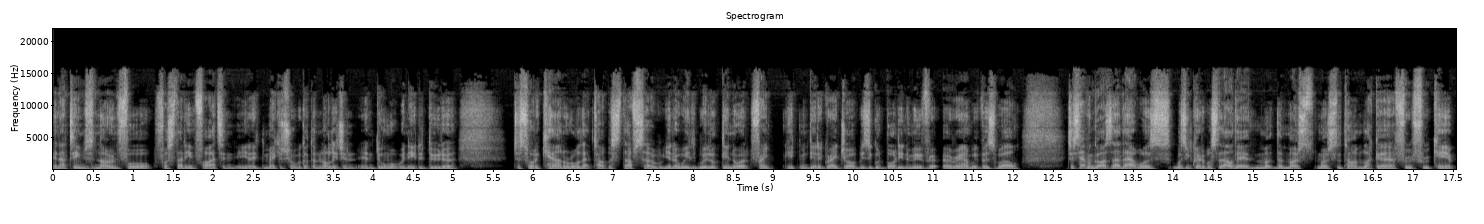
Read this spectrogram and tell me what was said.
and our team's known for for studying fights and you know making sure we've got the knowledge and, and doing what we need to do to to sort of counter all that type of stuff. So you know we we looked into it. Frank Hickman did a great job. He's a good body to move around with as well. Just having guys like that was was incredible. So they were there the most most of the time, like uh, through through camp.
